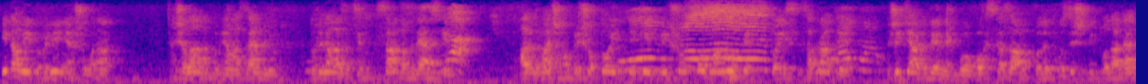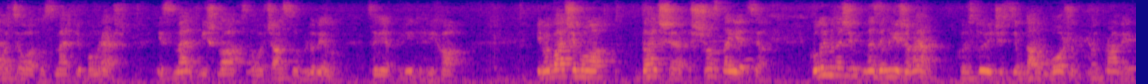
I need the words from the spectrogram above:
і дав їй повеління, що вона жила, наповняла землю, доглядала за цим садом Едемським. Але ми бачимо, прийшов той, який прийшов обманути, тобто забрати життя людини. Бо Бог сказав, коли вкусиш від плода дерева цього, то смертю помреш. І смерть війшла з того часу в людину. Це є плід гріха. І ми бачимо далі, що стається. Коли ми на землі живемо, користуючись цим даром Божим, ми вправі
